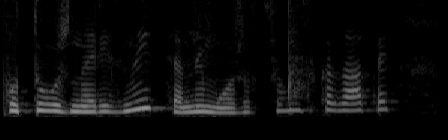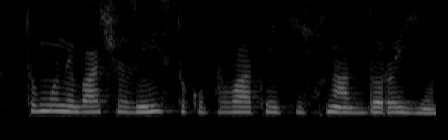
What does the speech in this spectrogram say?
потужна різниця, не можу в цьому сказати, тому не бачу змісту купувати якісь наддорогі.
